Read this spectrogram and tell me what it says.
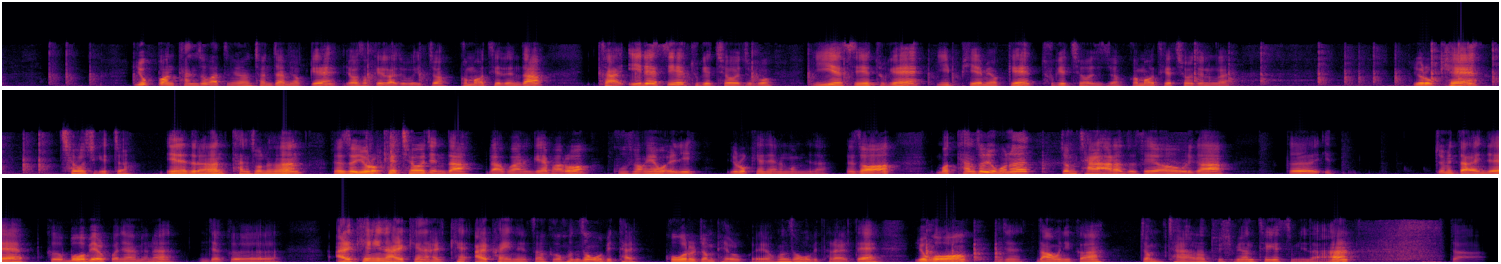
6번 탄소 같은 경우는 전자 몇 개? 6개 가지고 있죠. 그러면 어떻게 된다? 자, 1S에 2개 채워지고 2S에 2개, 2P에 몇 개? 2개 채워지죠. 그러면 어떻게 채워지는 거야? 요렇게 채워지겠죠. 얘네들은 탄소는 그래서 이렇게 채워진다라고 하는 게 바로 구성의 원리 이렇게 되는 겁니다. 그래서 뭐 탄소 요거는 좀 잘 알아두세요. 우리가 그 좀 이따가 이제 그 뭐 배울 거냐면은 이제 그 알케인, 알켄, 알케, 알카인에서 그 혼성 오비탈 그거를 좀 배울 거예요. 혼성 오비탈 할 때 요거 이제 나오니까 좀 잘 알아두시면 되겠습니다. 자.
